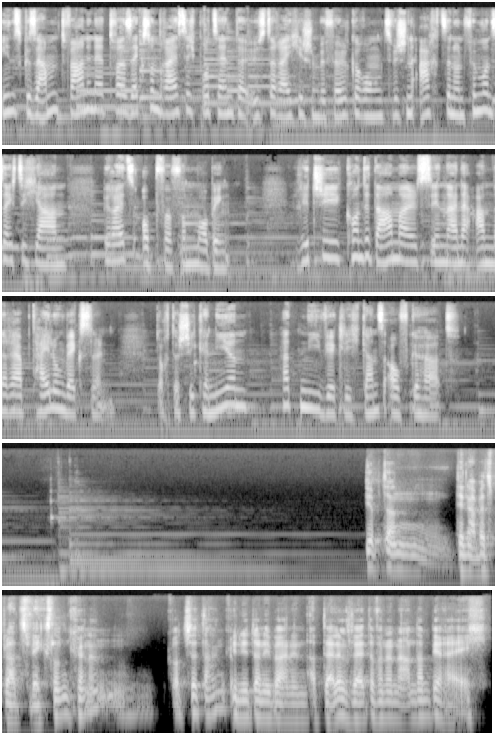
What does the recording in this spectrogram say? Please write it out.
Insgesamt waren in etwa 36 Prozent der österreichischen Bevölkerung zwischen 18 und 65 Jahren bereits Opfer von Mobbing. Ritchie konnte damals in eine andere Abteilung wechseln. Doch das Schikanieren hat nie wirklich ganz aufgehört. Ich habe dann den Arbeitsplatz wechseln können, Gott sei Dank. Bin ich dann über einen Abteilungsleiter von einem anderen Bereich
